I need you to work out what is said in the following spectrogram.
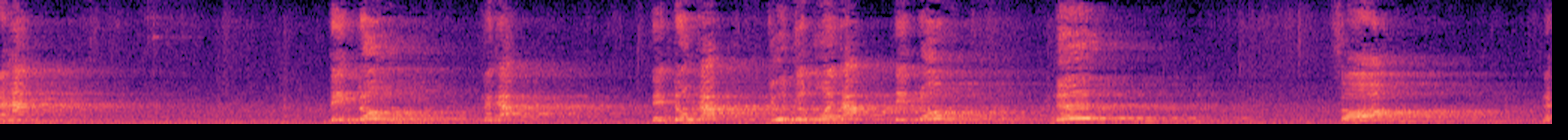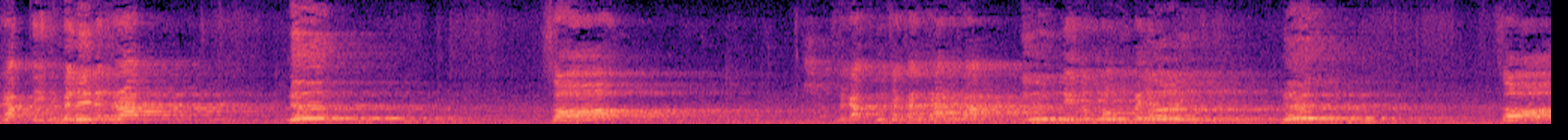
นะฮะเตะตรงนะครับ เตะตรงครับยืนจุดมวยครับ เตะตรง หนึ่งสองนะครับเตะขึ้นไปเลยนะครับหนึ่งสองนะครับดูจากด้านข้างนะครับ ยืนเตะตรงๆขึ้นไปเลยหนึ่งสอง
